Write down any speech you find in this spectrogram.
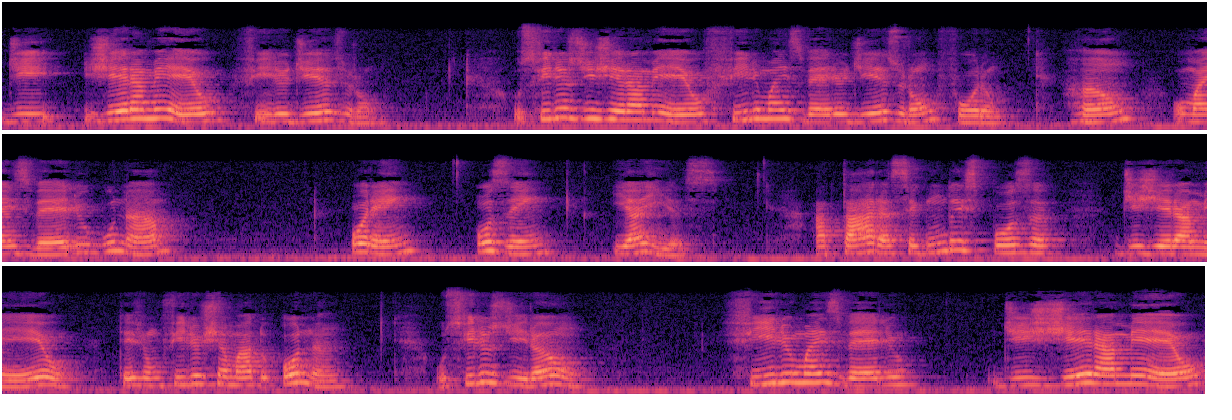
de Jerameel, filho de Esron. Os filhos de Jerameel, filho mais velho de Esron, foram Rão, o mais velho, Buná, Orém, Ozem e Aías. Atara, segunda esposa de Jerameel, teve um filho chamado Onã. Os filhos de Irão, filho mais velho de Jerameel,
